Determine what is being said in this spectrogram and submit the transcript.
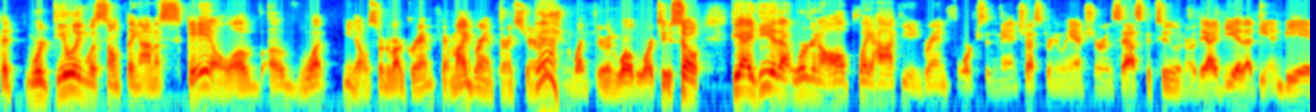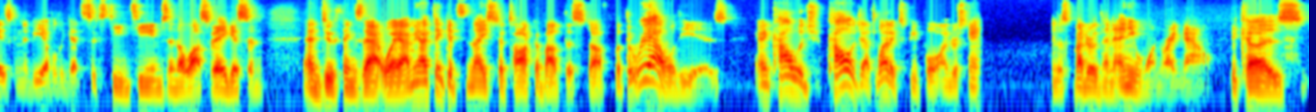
that we're dealing with something on a scale of of what you know sort of our grandparents my grandparents generation yeah. went through in world war ii so the idea that we're going to all play hockey in grand forks and manchester new hampshire and saskatoon or the idea that the nba is going to be able to get 16 teams into las vegas and and do things that way i mean i think it's nice to talk about this stuff but the reality is and college college athletics people understand this better than anyone right now because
